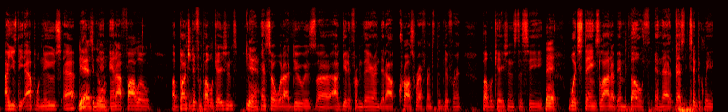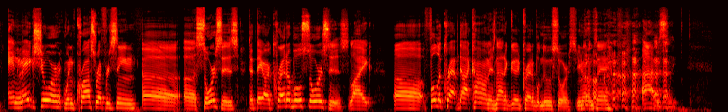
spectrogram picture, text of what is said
I use the Apple News app. Yeah, it's a good one. And I follow a bunch of different publications. Yeah. And so what I do is uh, I'll get it from there, and then I'll cross-reference the different publications to see Bet. which things line up in both, and that that's typically. And make sure when cross-referencing uh, uh, sources that they are credible sources. Like uh, fullofcrap.com is not a good credible news source. You know what I'm saying? Obviously.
